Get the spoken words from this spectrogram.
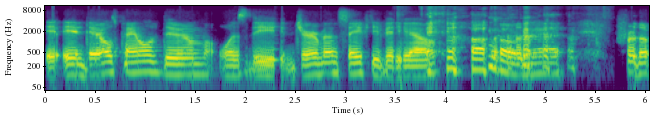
in Daryl's panel of doom was the German safety video oh man. for the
